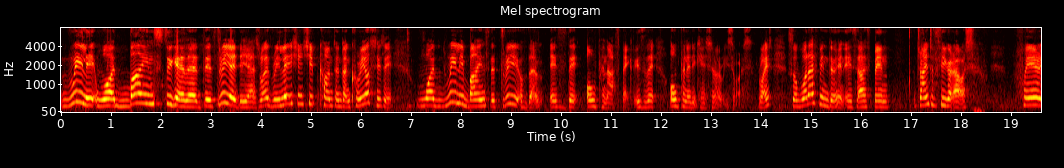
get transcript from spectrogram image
really what binds together the three ideas, right? Relationship, content, and curiosity what really binds the three of them is the open aspect, is the open educational resource, right? So what I've been doing is I've been trying to figure out where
